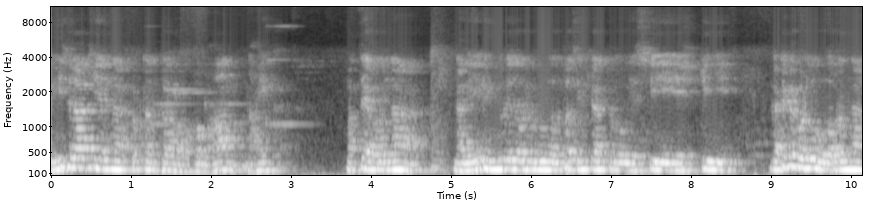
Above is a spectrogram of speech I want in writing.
ಮೀಸಲಾತಿಯನ್ನು ಕೊಟ್ಟಂಥ ಒಬ್ಬ ಮಹಾನ್ ನಾಯಕ. ಮತ್ತು ಅವರನ್ನು ನಾವೇನು ಹಿಂದುಳಿದ ವರ್ಗಗಳು ಅಲ್ಪಸಂಖ್ಯಾತರು ಎಸ್ ಸಿ ಎಸ್ ಟಿ ಘಟಕಗಳು, ಅವರನ್ನು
